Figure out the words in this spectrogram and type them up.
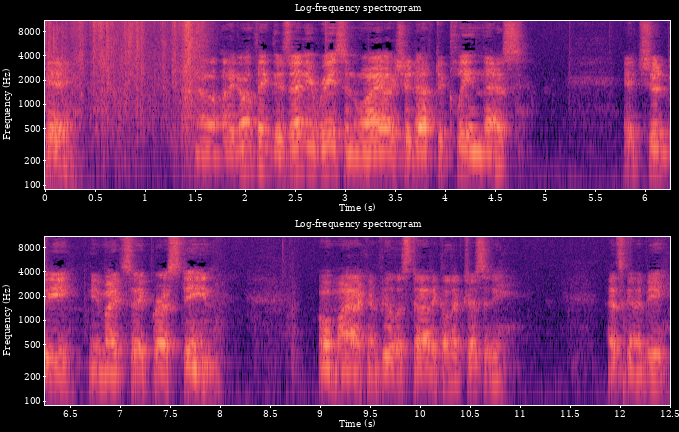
Okay. Now, I don't think there's any reason why I should have to clean this. It should be, you might say, pristine. Oh my, I can feel the static electricity. That's going to be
